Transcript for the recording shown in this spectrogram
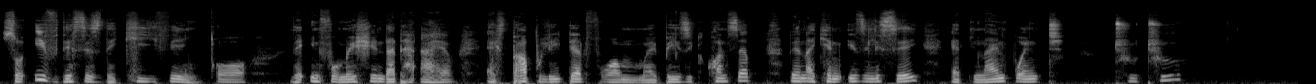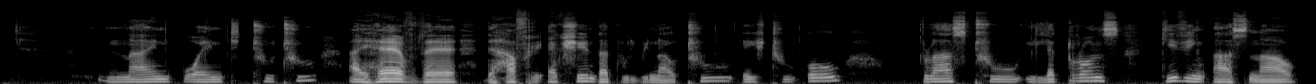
So if this is the key thing or the information that I have extrapolated from my basic concept, then I can easily say at 9.22 9.22 I have the the half reaction that will be now 2H2O plus 2 electrons giving us now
